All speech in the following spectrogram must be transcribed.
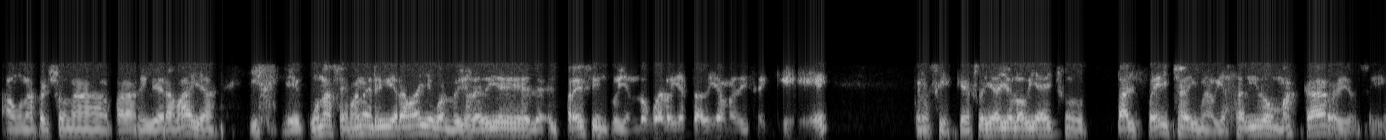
a una persona para Riviera Maya y eh, una semana en Riviera Maya cuando yo le di el, precio incluyendo vuelo y estadía me dice ¿qué? pero si es que eso ya yo lo había hecho tal fecha y me había salido más caro y yo sí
